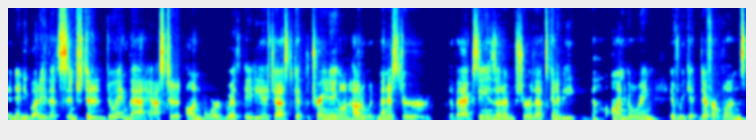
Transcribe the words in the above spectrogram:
and anybody that's interested in doing that has to onboard with ADHS to get the training on how to administer the vaccines. And I'm sure that's going to be ongoing if we get different ones.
